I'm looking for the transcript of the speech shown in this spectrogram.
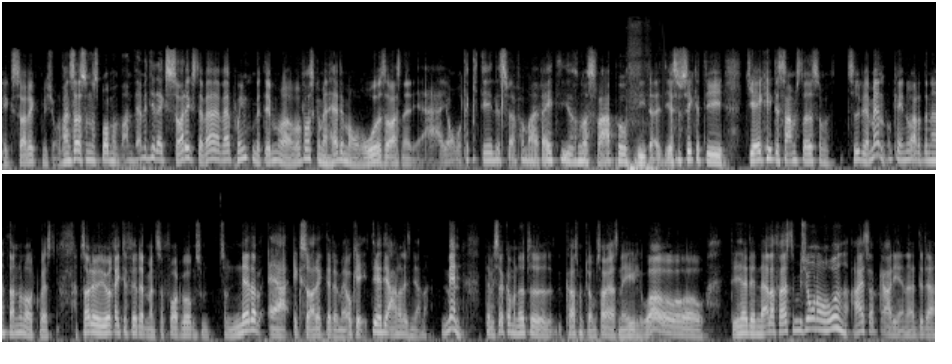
exotic missioner. For han sad sådan og spurgte mig, hvad med de der exotics der? Hvad, hvad er pointen med dem, og hvorfor skal man have dem overhovedet? Og så var jeg sådan, at, ja, jo, det, det er lidt svært for mig rigtigt sådan at svare på, fordi der, jeg synes ikke, at de, de er ikke helt det samme sted som tidligere. Men okay, nu er der den her Thunderlord quest. Og så er det jo rigtig fedt, at man så får et våben, som, som netop er exotic, det der med, okay, det her det er anderledes end de andre. Men da vi så kommer ned på Cosmodrome, så er jeg sådan helt, wow det her det er den allerførste mission overhovedet, Ice Up Guardian og det der,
